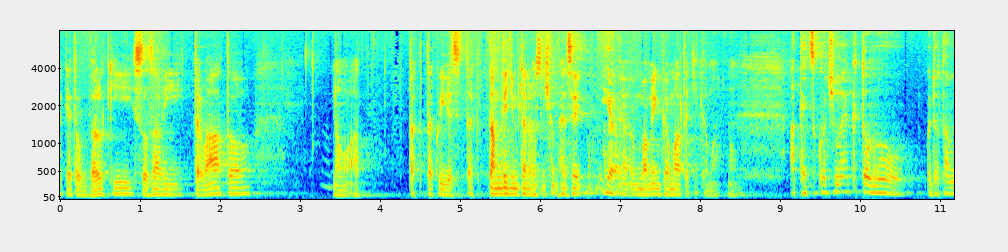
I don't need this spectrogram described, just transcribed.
tak je to velký, slzavý, trvá to. No a tak, takový věci, tak tam vidím ten rozdíl mezi jo. maminkama a tatíkama. No. A teď skočíme k tomu, kdo tam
